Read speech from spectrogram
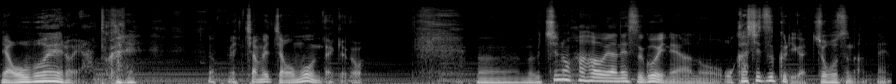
や、覚えろやとかね めちゃめちゃ思うんだけど。うんうちの母親ね、すごいね、あの、お菓子作りが上手なのね。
